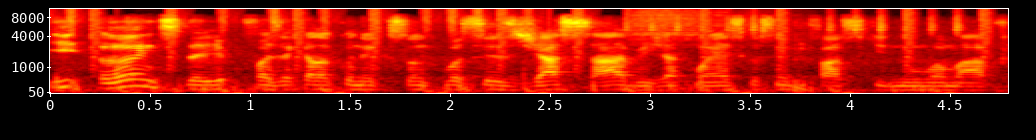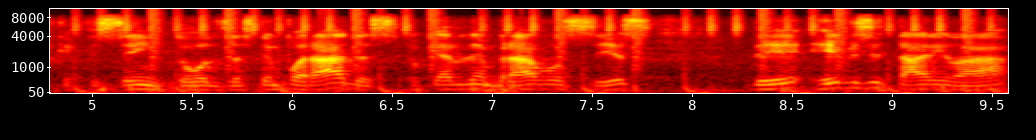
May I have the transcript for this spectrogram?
E antes de fazer aquela conexão que vocês já sabem, já conhecem, que eu sempre faço aqui no Mama África FC em todas as temporadas, eu quero lembrar vocês de revisitarem lá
